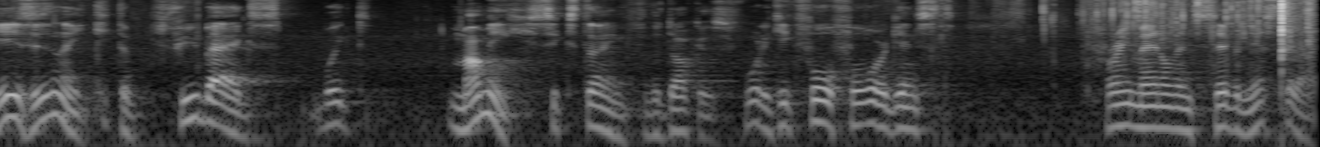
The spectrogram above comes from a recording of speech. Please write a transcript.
He is, isn't he? Kicked a few bags. Week Mummy, 16 for the Dockers. What, he kicked 4-4 against Fremantle and 7 yesterday.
